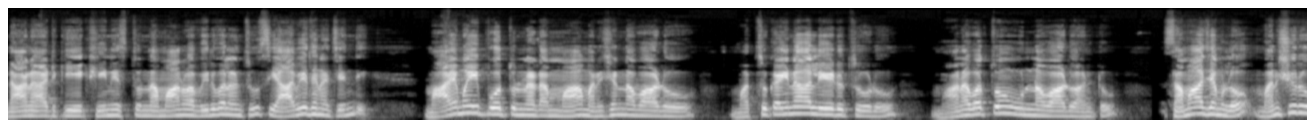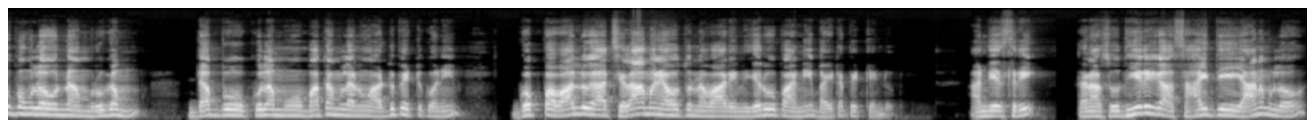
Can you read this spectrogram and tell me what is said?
నానాటికి క్షీణిస్తున్న మానవ విలువలను చూసి ఆవేదన చెంది మాయమైపోతున్నడమ్మా మనిషన్నవాడు మచ్చుకైనా లేడు చూడు మానవత్వం ఉన్నవాడు అంటూ సమాజంలో మనిషి రూపంలో ఉన్న మృగం డబ్బు కులము మతములను అడ్డుపెట్టుకొని గొప్ప వాళ్ళుగా చిలామణి అవుతున్న వారి నిజరూపాన్ని బయటపెట్టిండు. అందేశ్రీ తన సుదీర్ఘ సాహితీ యానంలో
